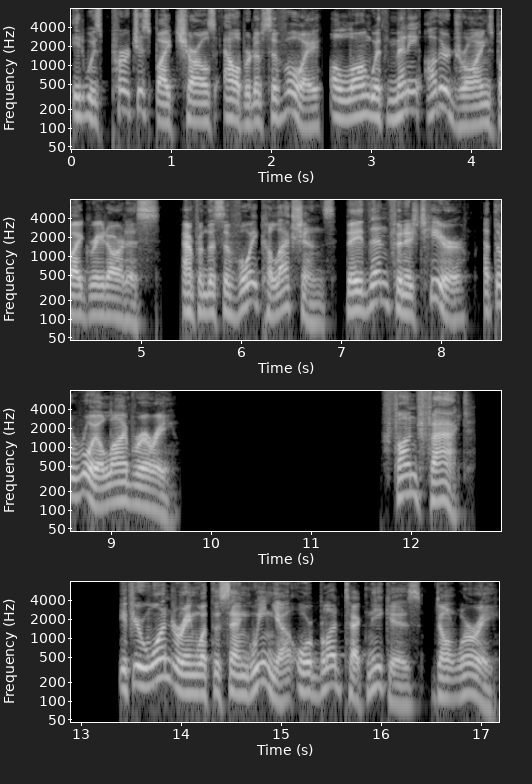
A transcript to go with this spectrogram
it was purchased by Charles Albert of Savoy along with many other drawings by great artists, and from the Savoy collections, they then finished here at the Royal Library. Fun fact if you're wondering what the sanguigna or blood technique is, don't worry.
